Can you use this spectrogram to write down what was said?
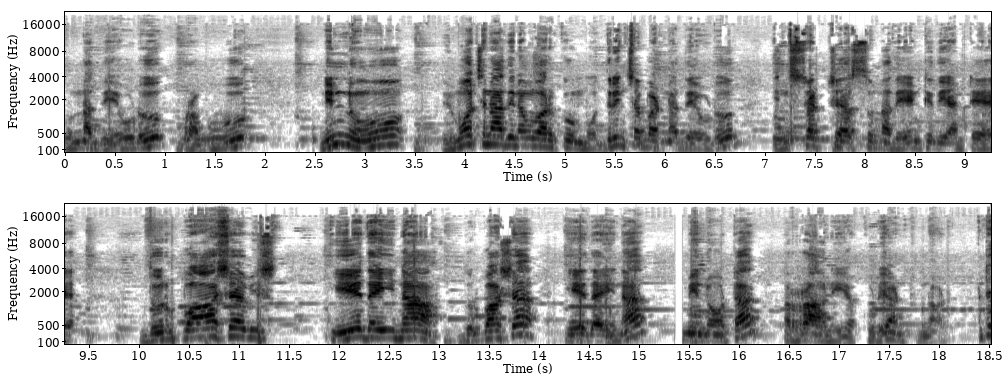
ఉన్న దేవుడు ప్రభువు నిన్ను విమోచనా దినం వరకు ముద్రించబడిన దేవుడు ఇన్స్ట్రక్ట్ చేస్తున్నది ఏంటిది అంటే దుర్భాష విష్ ఏదైనా దుర్భాష ఏదైనా మీ నోట రానియకుడి అంటున్నాడు. అంటే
